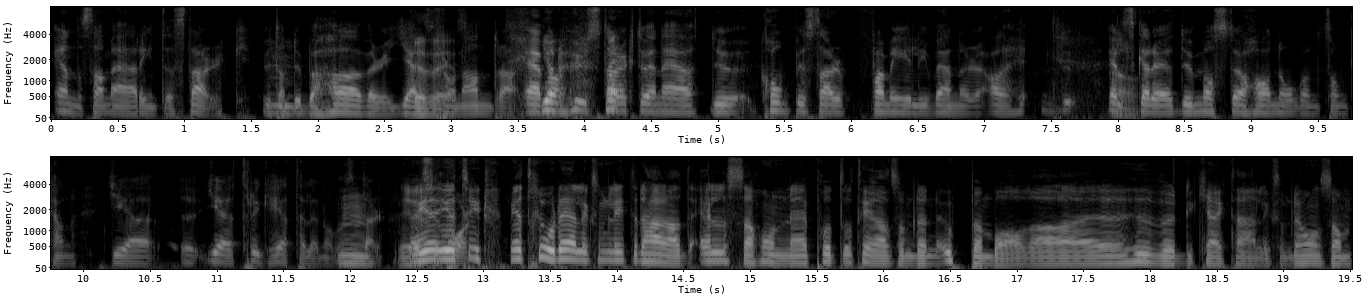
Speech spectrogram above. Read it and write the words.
ensam är inte stark, utan Mm. du behöver hjälp Precis. från andra. Även Ja, hur stark du än är, du kompisar, familj, vänner, all- du älskar det, du måste ha någon som kan ge, eh, ge trygghet eller något Mm. sånt där. Ja. Jag, jag, men jag tror det är liksom lite det här att Elsa hon är porträtterad som den uppenbara eh, huvudkaraktären liksom. Det är hon som,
